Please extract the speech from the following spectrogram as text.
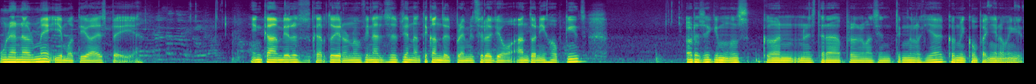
una enorme y emotiva despedida. En cambio, los Oscars tuvieron un final decepcionante cuando el premio se lo llevó Anthony Hopkins. Ahora seguimos con nuestra programación de tecnología con mi compañero Miguel.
